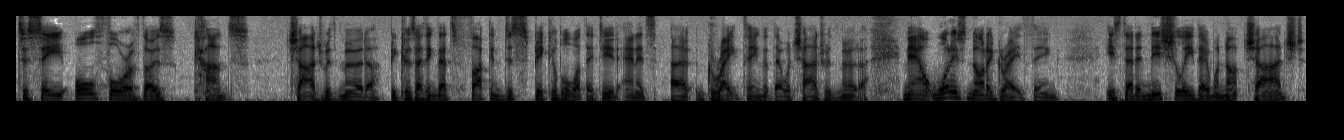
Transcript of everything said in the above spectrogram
to see all four of those cunts charged with murder because I think that's fucking despicable what they did, and it's a great thing that they were charged with murder. Now, what is not a great thing is that initially they were not charged.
